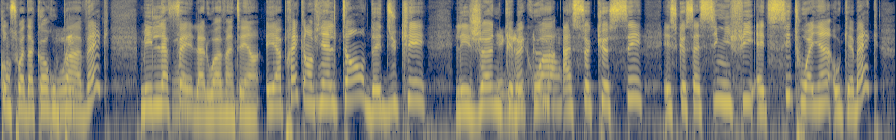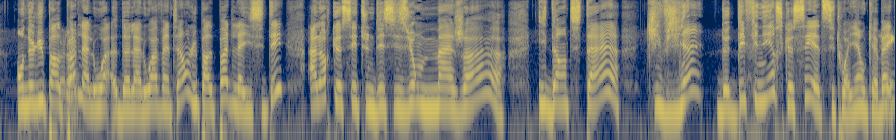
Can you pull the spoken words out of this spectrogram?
qu'on soit d'accord ou pas avec, mais il l'a fait la loi 21. Et après quand vient le temps d'éduquer les jeunes québécois à ce que c'est et ce que ça signifie être citoyen au Québec, on ne lui parle pas de la loi de la loi 21, on lui parle pas de laïcité, alors que c'est une décision majeure, identitaire, qui vient de définir ce que c'est être citoyen au Québec.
